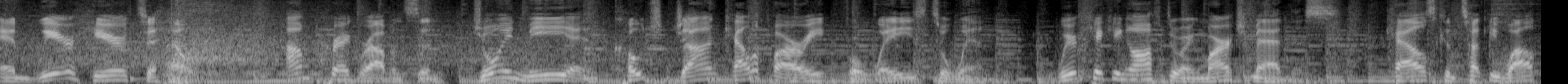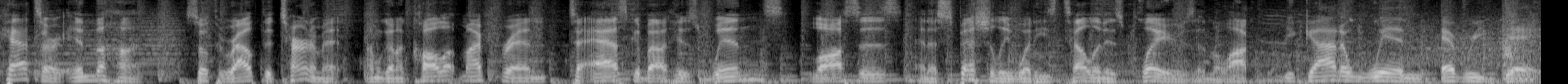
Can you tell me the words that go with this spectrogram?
and we're here to help. I'm Craig Robinson. Join me and Coach John Calipari for Ways to Win. We're kicking off during March Madness. Cal's Kentucky Wildcats are in the hunt. So throughout the tournament, I'm going to call up my friend to ask about his wins, losses, and especially what he's telling his players in the locker room. You gotta win every day.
